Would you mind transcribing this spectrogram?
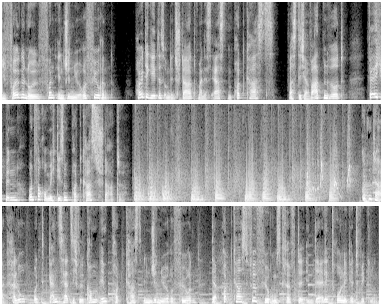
Die Folge 0 von Ingenieure führen. Heute geht es um den Start meines ersten Podcasts, was dich erwarten wird, wer ich bin und warum ich diesen Podcast starte. Guten Tag, hallo und ganz herzlich willkommen im Podcast Ingenieure führen, der Podcast für Führungskräfte in der Elektronikentwicklung.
